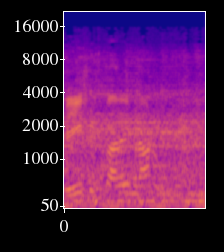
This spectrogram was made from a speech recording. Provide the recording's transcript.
Vidíš, už skládají bránu. Tamhle.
